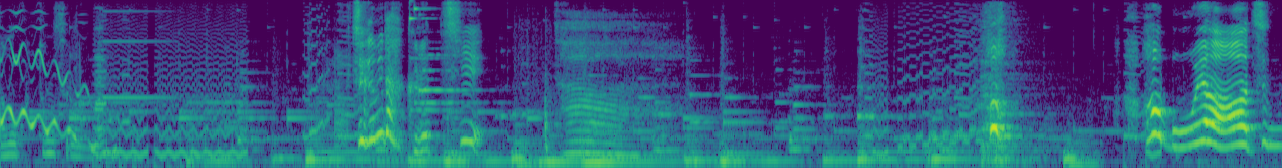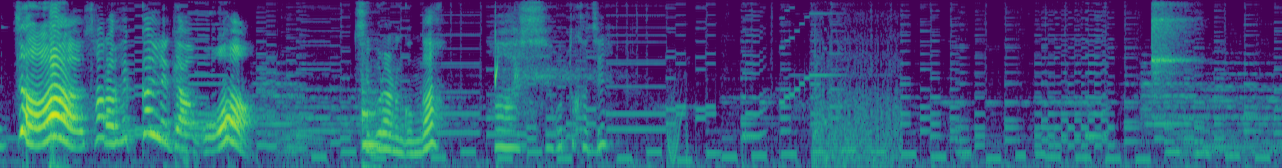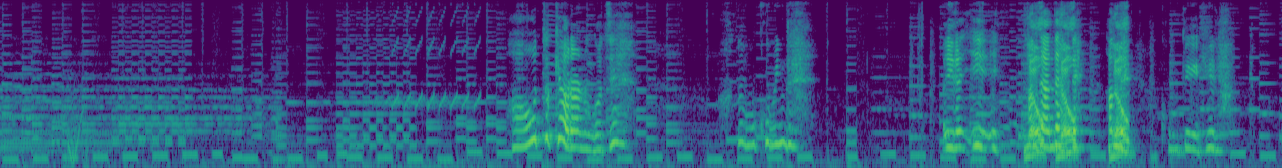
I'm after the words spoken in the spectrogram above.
너무 고통스러운데 지금이다! 그렇지 뭐야 진짜? 사람 헷갈리게 하고. 지불하는 건가? 아씨 어떡하지? 아 어떻게 하라는 거지? 너무 고민돼. 아, 이래 이 안돼 안돼 안돼. 안돼. 공중에 계려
